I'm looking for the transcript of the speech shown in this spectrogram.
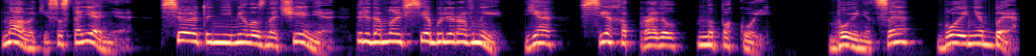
навыки, состояние – все это не имело значения, передо мной все были равны, я всех отправил на покой. Бойня С, бойня Б.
